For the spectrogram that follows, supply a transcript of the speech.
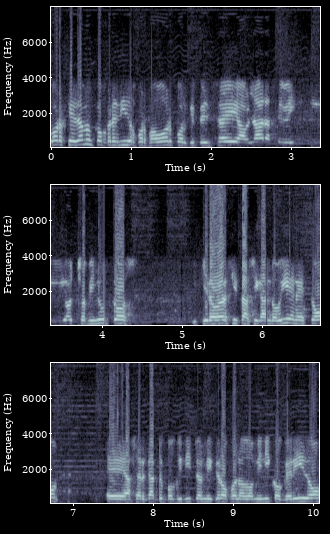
Jorge, dame un comprendido, por favor, porque pensé hablar hace 28 minutos y quiero ver si está llegando bien esto. Eh, acercate un poquitito el micrófono, Dominico querido.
